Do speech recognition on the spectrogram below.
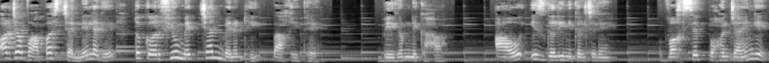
और जब वापस चलने लगे तो कर्फ्यू में चंद मिनट ही बाकी थे। बेगम ने कहा, आओ, इस गली निकल चलें। वक्त से पहुँच जाएँगे?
